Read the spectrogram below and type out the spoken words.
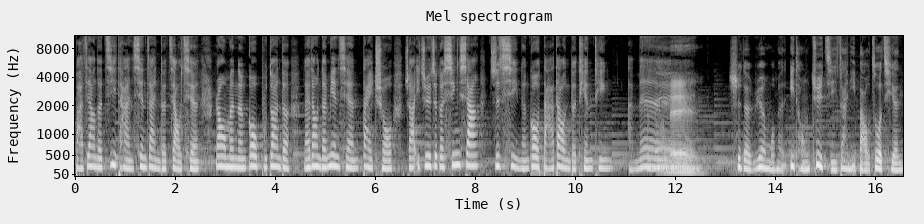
把这样的祭坛献在你的脚前，让我们能够不断的来到你的面前代求。主啊，以至于这个馨香之气能够达到你的天庭。阿门。阿门。是的，愿我们一同聚集在你宝座前，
